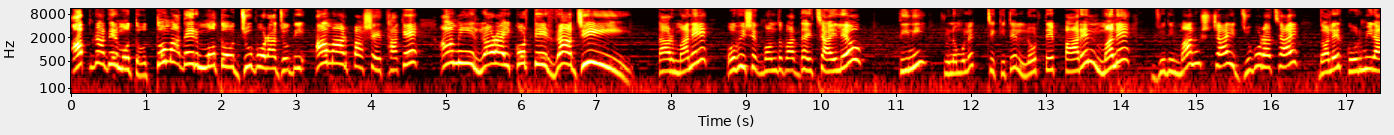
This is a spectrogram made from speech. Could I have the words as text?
আপনাদের মতো, তোমাদের মতো যুবরা যদি আমার পাশে থাকে, আমি লড়াই করতে রাজি। তার মানে অভিষেক বন্দ্যোপাধ্যায় চাইলেও তিনি তৃণমূলের টিকিটে লড়তে পারেন মানে যদি মানুষ চায়, যুবরা চায় দলের কর্মীরা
